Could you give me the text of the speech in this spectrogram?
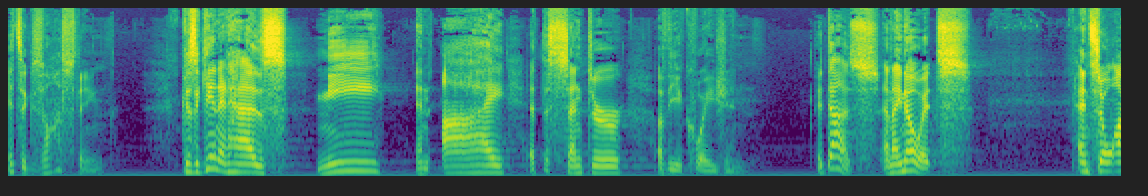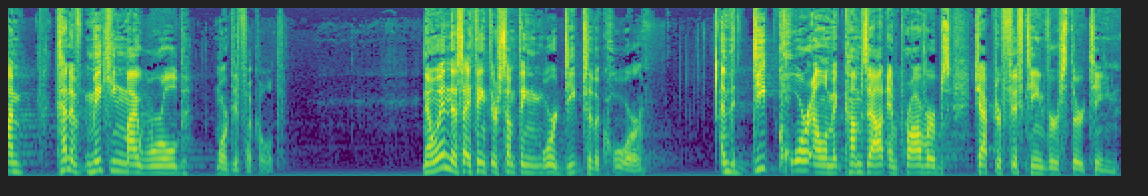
It's exhausting. Because again, it has me and I at the center of the equation. It does, and I know it. And so I'm kind of making my world more difficult. Now, in this, I think there's something more deep to the core. And the deep core element comes out in Proverbs chapter 15, verse 13.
